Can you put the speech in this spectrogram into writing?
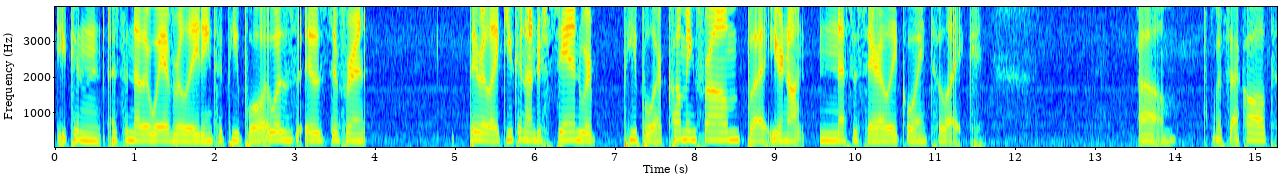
you can. It's another way of relating to people. It was it was different. They were like you can understand where people are coming from, but you're not necessarily going to like. Um, what's that called?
